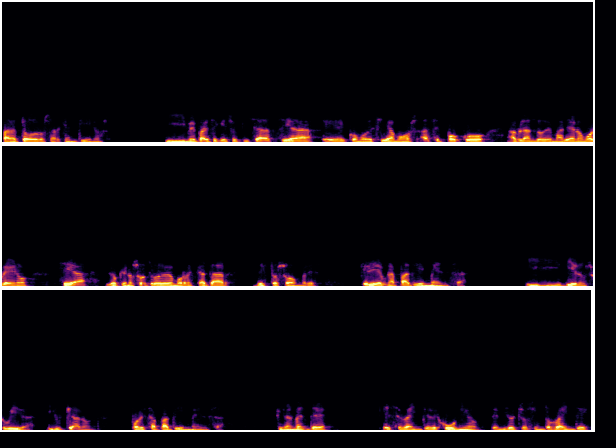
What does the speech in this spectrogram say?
para todos los argentinos. Y me parece que eso quizás sea, eh, como decíamos hace poco hablando de Mariano Moreno, sea lo que nosotros debemos rescatar de estos hombres. Querían una patria inmensa y dieron su vida y lucharon por esa patria inmensa. Finalmente, ese 20 de junio de 1820,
